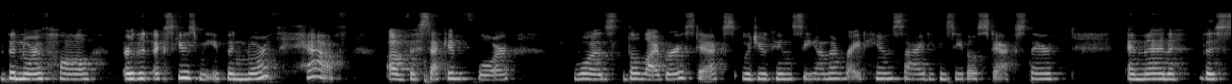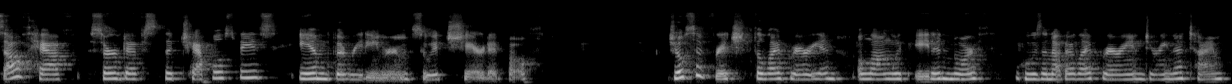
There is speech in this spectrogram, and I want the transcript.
the North Hall, or the, excuse me, the north half of the second floor was the library stacks, which you can see on the right-hand side. You can see those stacks there. And then the south half served as the chapel space and the reading room, so it shared it both. Joseph Rich, the librarian, along with Ada North, who was another librarian during that time,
